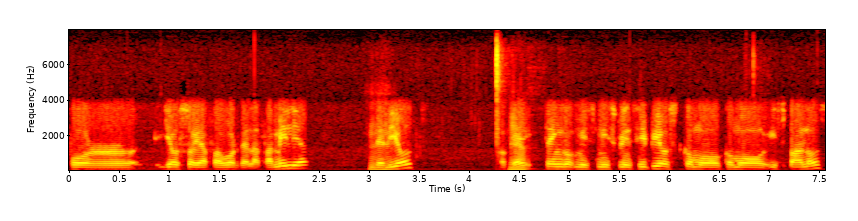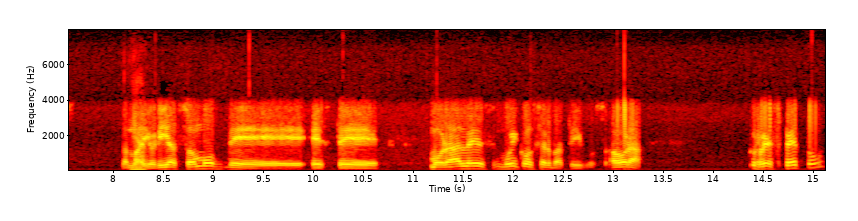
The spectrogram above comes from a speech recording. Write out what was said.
por, yo soy a favor de la familia, uh -huh. de Dios, ¿ok? Yeah. Tengo mis, mis principios como, como hispanos, la yeah. mayoría somos de, este, morales muy conservativos. Ahora, respeto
